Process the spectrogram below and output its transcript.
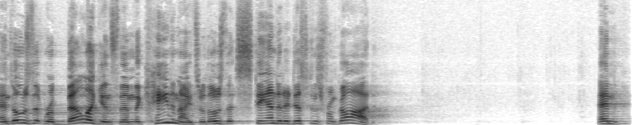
And those that rebel against them, the Canaanites, are those that stand at a distance from God. And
